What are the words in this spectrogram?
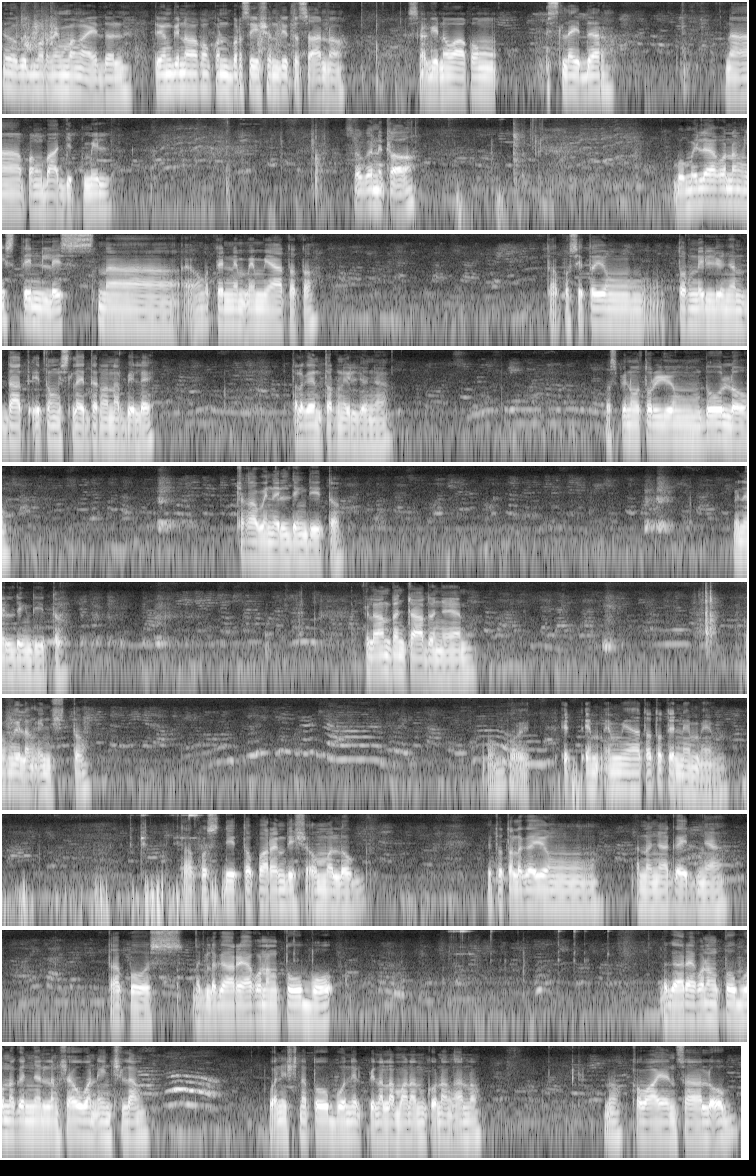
Yo, good morning mga idol. Ito yung ginawa kong conversation dito sa ano, sa ginawa kong slider na pang budget meal. So ganito oh. Bumili ako ng stainless na ewan ko 10mm yata to. Tapos ito yung tornilyo niya dati itong slider na nabili. Talaga yung tornilyo niya. Tapos pinutol yung dulo. Tsaka winelding dito. Winelding dito. Kailangan tansyado niya yan. Kung ilang inch to. Kung ko 8mm yata to 10mm. Tapos dito para hindi siya umalog. Ito talaga yung ano niya guide niya. Tapos naglagari ako ng tubo. Lagari ako ng tubo na ganyan lang siya, 1 inch lang. 1 inch na tubo nil pinalamanan ko ng ano no, kawayan sa loob.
